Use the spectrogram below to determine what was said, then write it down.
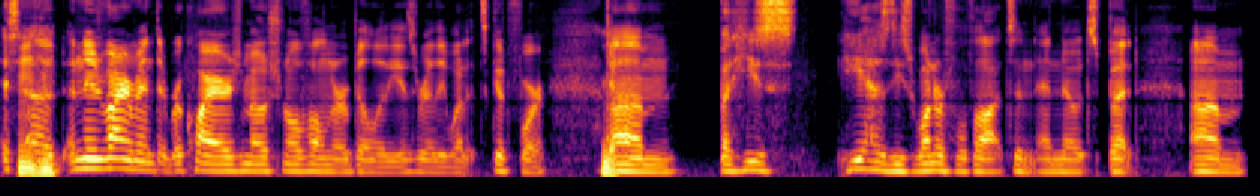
It's Mm-hmm. a, an environment that requires emotional vulnerability is really what it's good for. Um, but he's he has these wonderful thoughts and, and notes, but um,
